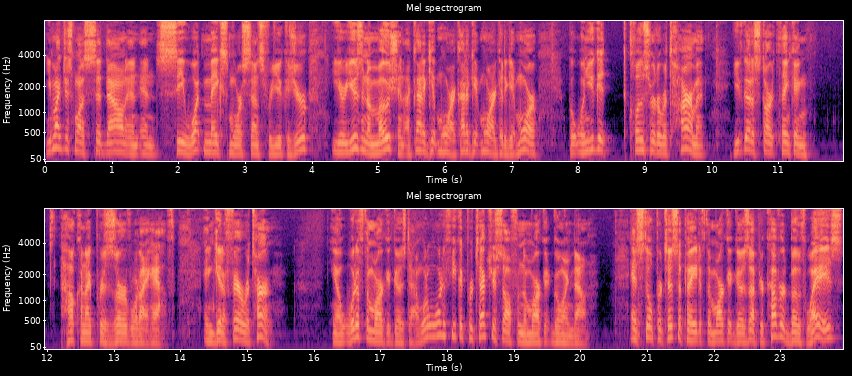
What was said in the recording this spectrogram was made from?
you might just want to sit down and, and see what makes more sense for you because you're you're using emotion. I've got to get more. I got to get more. I got to get more. But when you get closer to retirement, you've got to start thinking, how can I preserve what I have and get a fair return? You know, what if the market goes down? What, what if you could protect yourself from the market going down and still participate if the market goes up? You're covered both ways.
